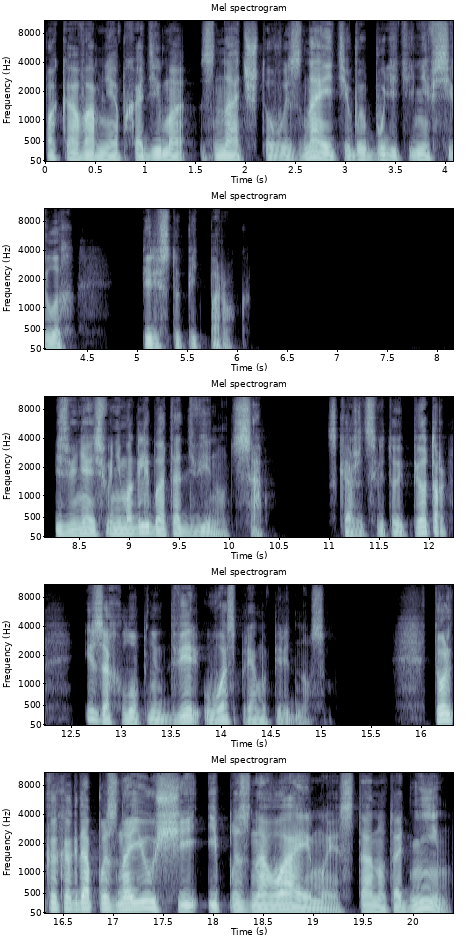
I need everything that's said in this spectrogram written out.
пока вам необходимо знать, что вы знаете, вы будете не в силах переступить порог. «Извиняюсь, вы не могли бы отодвинуться?» — скажет святой Петр и захлопнет дверь у вас прямо перед носом. Только когда познающий и познаваемое станут одним,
